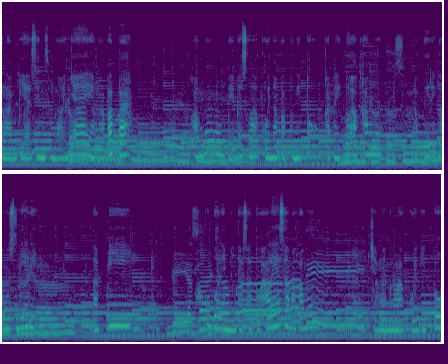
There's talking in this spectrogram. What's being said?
ngelampiasin semuanya, ya nggak apa-apa. Bebas ngelakuin apa pun itu, karena itu hak kamu, hak diri kamu sendiri. Tapi aku boleh minta satu hal ya sama kamu. Jangan ngelakuin itu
